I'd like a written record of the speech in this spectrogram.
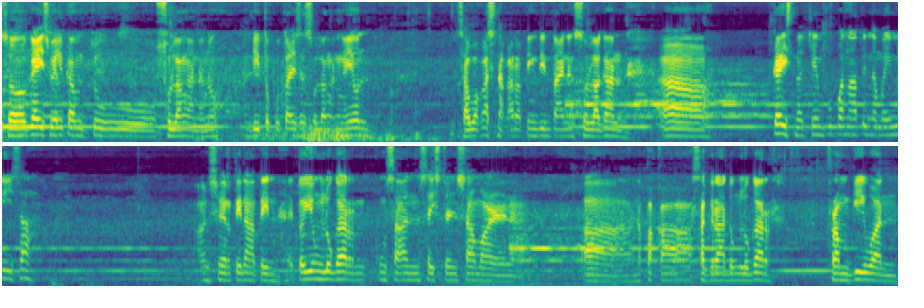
So guys, welcome to Sulangan ano. Andito po tayo sa Sulangan ngayon. Sa wakas nakarating din tayo ng Sulangan. Ah, guys, na-tsempo pa natin na may misa. Ang swerte natin. Ito yung lugar kung saan sa Eastern Samar na ah, napakasagradong lugar from Giwan.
